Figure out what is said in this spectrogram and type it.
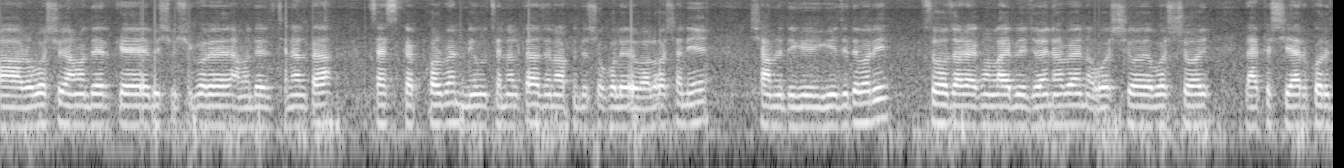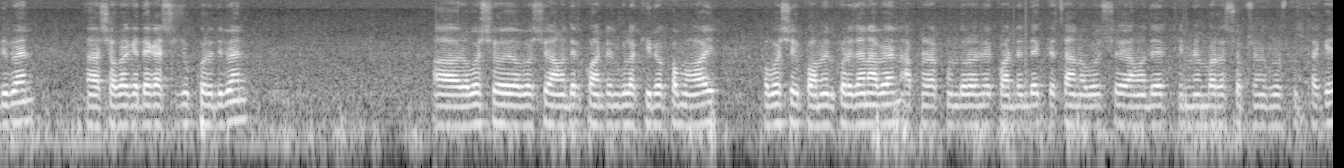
আর অবশ্যই আমাদেরকে বেশি বেশি করে আমাদের চ্যানেলটা সাবস্ক্রাইব করবেন নিউ চ্যানেলটা যেন আপনাদের সকলের ভালোবাসা নিয়ে সামনের দিকে এগিয়ে যেতে পারি। সো যারা এখন লাইভে জয়েন হবেন, অবশ্যই অবশ্যই লাইভটা শেয়ার করে দিবেন। সবাইকে দেখার সুযোগ করে দিবেন। আর অবশ্যই অবশ্যই আমাদের কন্টেন্টগুলো কীরকম হয়, অবশ্যই কমেন্ট করে জানাবেন। আপনারা কোন ধরনের কন্টেন্ট দেখতে চান, অবশ্যই আমাদের টিম মেম্বাররা সবসময় প্রস্তুত থাকে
